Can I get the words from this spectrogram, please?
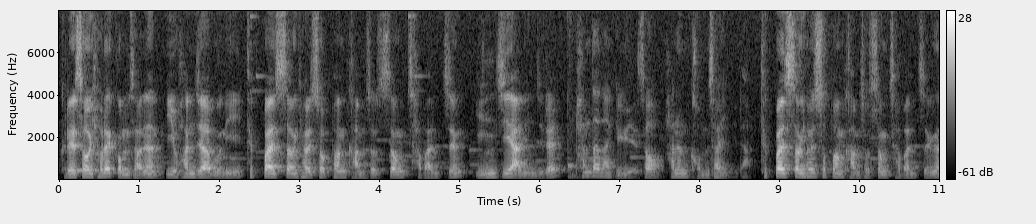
그래서 혈액 검사는 이 환자분이 특발성 혈소판 감소성 자반증인지 아닌지를 판단하기 위해서 하는 검사입니다. 특발성 혈소판 감소성 자반증은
